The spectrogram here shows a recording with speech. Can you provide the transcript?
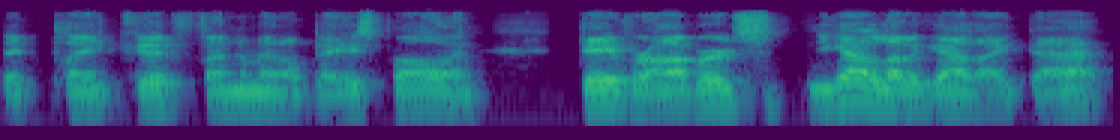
they play good fundamental baseball. And Dave Roberts, you gotta love a guy like that,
